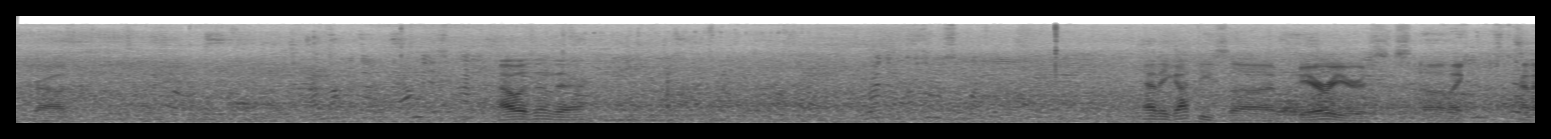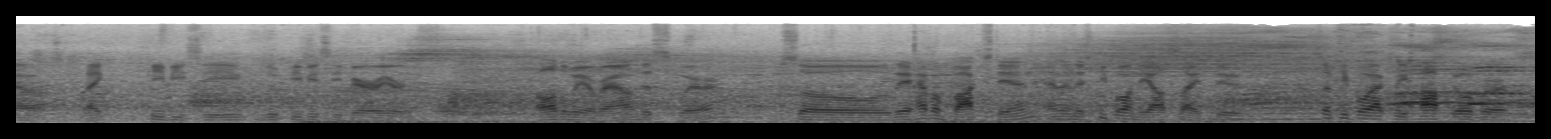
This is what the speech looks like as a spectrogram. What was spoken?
Big crowd. I was in there. Yeah, they got these uh, barriers, uh, like kind of like PVC, blue PVC barriers, all the way around this square. So they have them boxed in, and then there's people on the outside too. Some people actually hopped over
